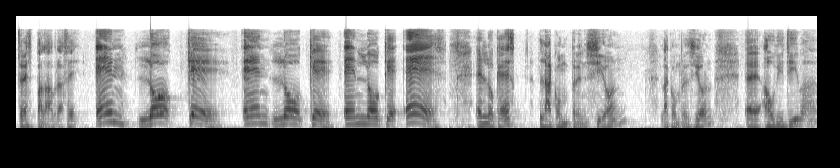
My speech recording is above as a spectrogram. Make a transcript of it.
tres palabras, ¿eh? En lo que, en lo que, en lo que es, en lo que es la comprensión, la comprensión eh, auditiva,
